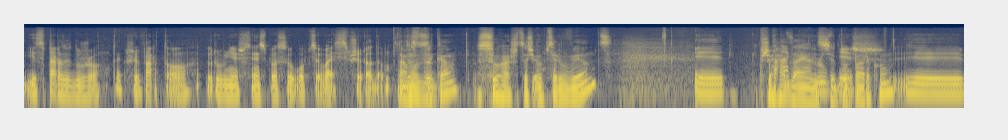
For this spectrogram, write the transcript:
jest bardzo dużo, także warto również w ten sposób obcować z przyrodą. A muzyka? Słuchasz coś obserwując? Przechadzając tak, się po również, parku? y,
